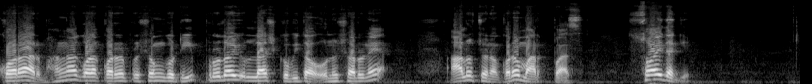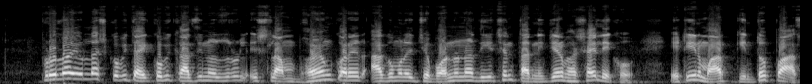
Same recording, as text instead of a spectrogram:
করার, ভাঙা গড়া করার প্রসঙ্গটি প্রলয় উল্লাস কবিতা অনুসরণে আলোচনা করো মার্ক পাস। ছয় দাগে। প্রলয় উল্লাস কবিতায় কবি কাজী নজরুল ইসলাম ভয়ঙ্করের আগমনের যে বর্ণনা দিয়েছেন তার নিজের ভাষায় লেখো। এটির মার্ক কিন্তু পাস।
